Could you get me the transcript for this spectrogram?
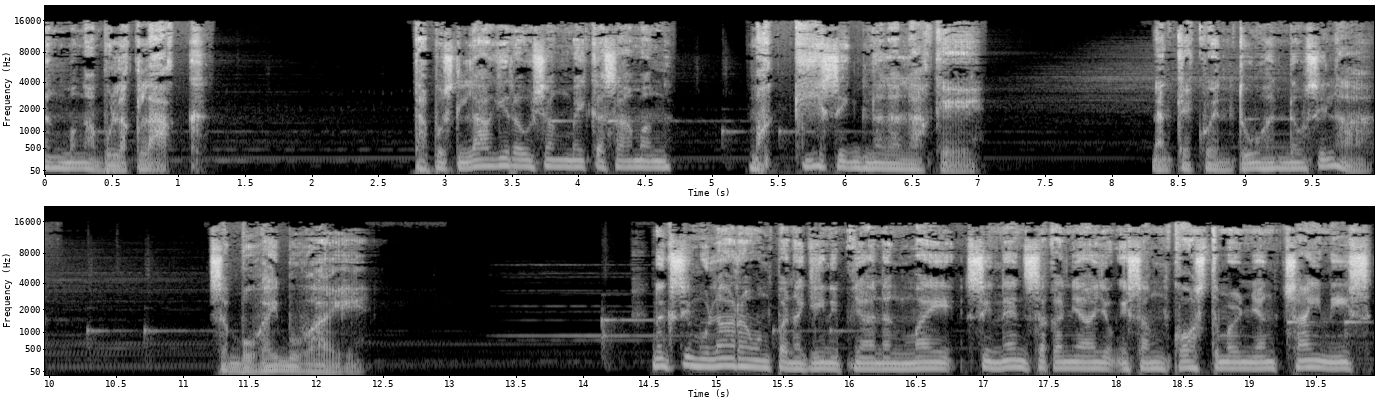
ng mga bulaklak. Tapos lagi raw siyang may kasamang makisig na lalaki. Nagkikwentuhan daw sila sa buhay-buhay. Nagsimula raw ang panaginip niya nang may sinend sa kanya yung isang customer niyang Chinese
